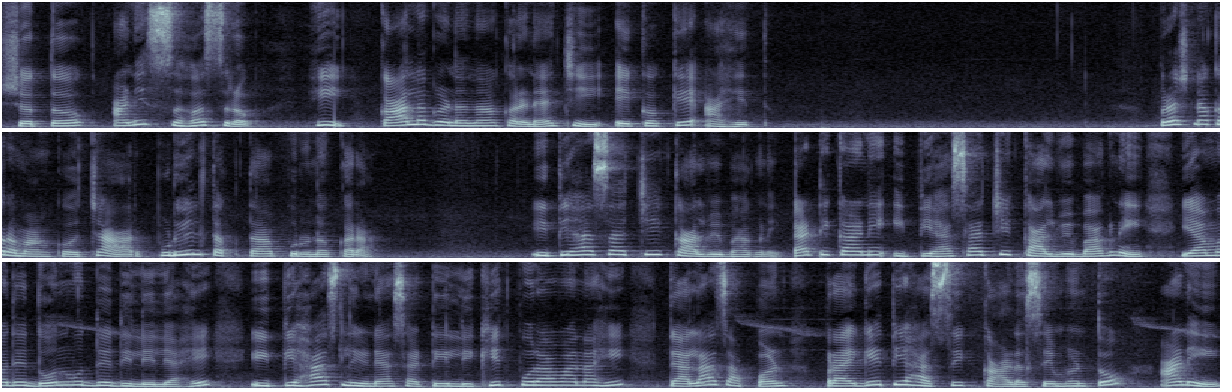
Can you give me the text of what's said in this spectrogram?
शतक आणि सहस्रक ही कालगणना करण्याची एकके आहेत. प्रश्न क्रमांक चार पुढील तक्ता पूर्ण करा. इतिहासाची कालविभागणी. या ठिकाणी इतिहासाची कालविभागणी यामध्ये दोन मुद्दे दिलेले आहे. इतिहास लिहिण्यासाठी लिखित पुरावा नाही त्यालाच आपण प्रागैतिहासिक काळ असे म्हणतो आणि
